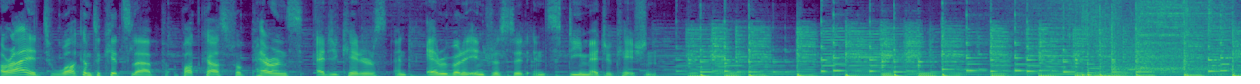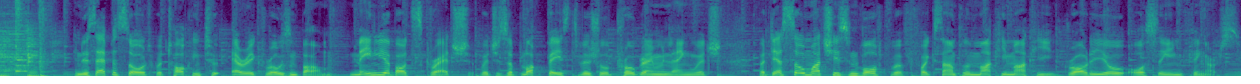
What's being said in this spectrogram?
All right, welcome to Kids Lab, a podcast for parents, educators, and everybody interested in STEAM education. In this episode, we're talking to Eric Rosenbaum, mainly about Scratch, which is a block based visual programming language, but there's so much he's involved with, for example, Makey Makey, Drawdio, or Singing Fingers.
